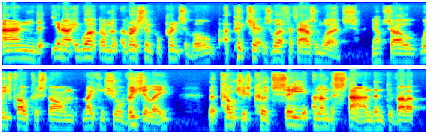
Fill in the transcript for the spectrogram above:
And, you know, it worked on a very simple principle. A picture is worth a thousand words. Yep. So we focused on making sure visually that coaches could see and understand and develop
